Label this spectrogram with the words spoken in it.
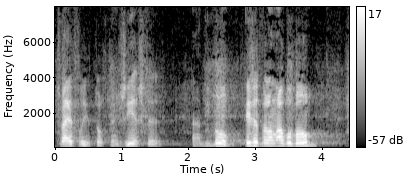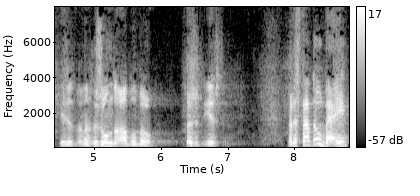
twijfel je toch ten zeerste aan die boom. Is het wel een appelboom? Is het wel een gezonde appelboom? Dat is het eerste. Maar er staat ook bij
